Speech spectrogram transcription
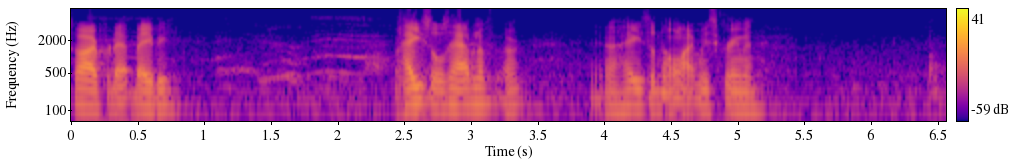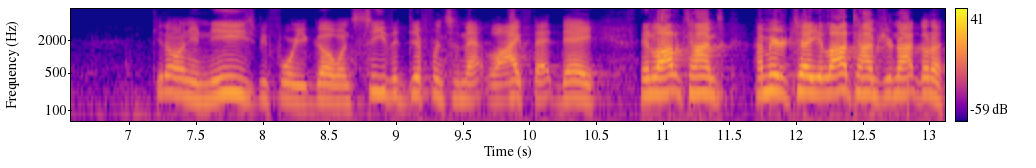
Sorry for that, baby. Hazel's having a. Uh, Hazel don't like me screaming. Get on your knees before you go and see the difference in that life that day. And a lot of times, I'm here to tell you, a lot of times you're not going to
